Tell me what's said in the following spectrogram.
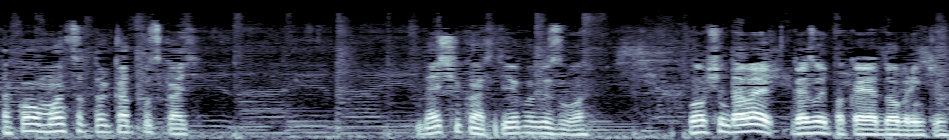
Такого монстра только отпускать. Да, щукар, тебе повезло. В общем, давай газуй, пока я добренький.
